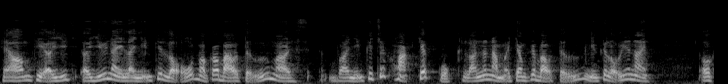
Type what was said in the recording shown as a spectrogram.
hiểu không thì ở dưới ở dưới này là những cái lỗ mà có bào tử mà và những cái chất hoạt chất của là nó nằm ở trong cái bào tử những cái lỗ như này. Ok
